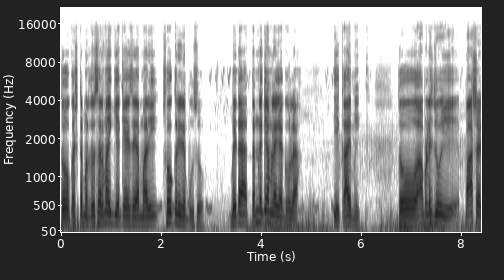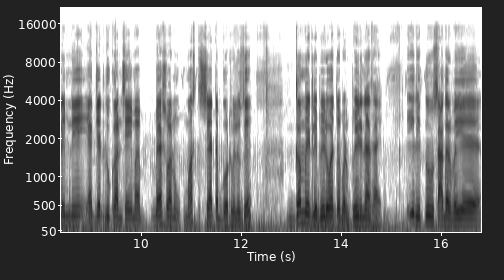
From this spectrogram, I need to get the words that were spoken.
તો કસ્ટમર તો શરમાઈ ગયા કહે છે, અમારી છોકરીને પૂછો. બેટા, તમને કેમ લાગ્યા ગોલા? એ કાયમિક. તો આપણે જોઈએ પાછળ એમની એક્ઝેક્ટ દુકાન છે, એમાં બેસવાનું મસ્ત સેટઅપ ગોઠવેલું છે. ગમે એટલી ભીડ હોય તો પણ ભીડ ના થાય. એ રીતનું સાગરભાઈએ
